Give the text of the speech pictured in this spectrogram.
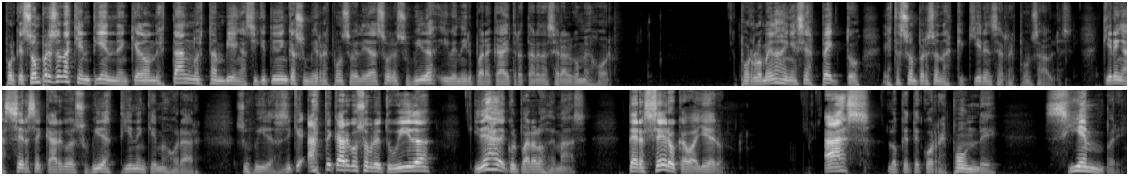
Porque son personas que entienden que donde están no están bien, así que tienen que asumir responsabilidad sobre sus vidas y venir para acá y tratar de hacer algo mejor. Por lo menos en ese aspecto, estas son personas que quieren ser responsables, quieren hacerse cargo de sus vidas, tienen que mejorar sus vidas. Así que hazte cargo sobre tu vida y deja de culpar a los demás. Tercero, caballero, haz lo que te corresponde siempre.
